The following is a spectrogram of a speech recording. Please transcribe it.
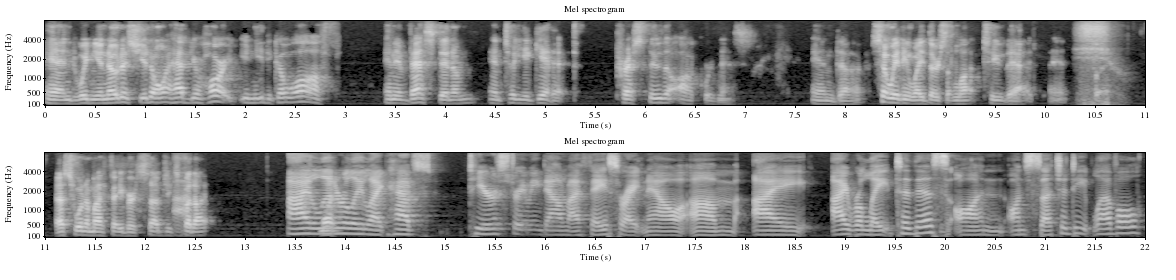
And when you notice you don't have your heart, you need to go off and invest in them until you get it. Press through the awkwardness. And uh, so, anyway, there's a lot to that. And, that's one of my favorite subjects. But I, I literally like have tears streaming down my face right now. Um, I I relate to this on on such a deep level.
